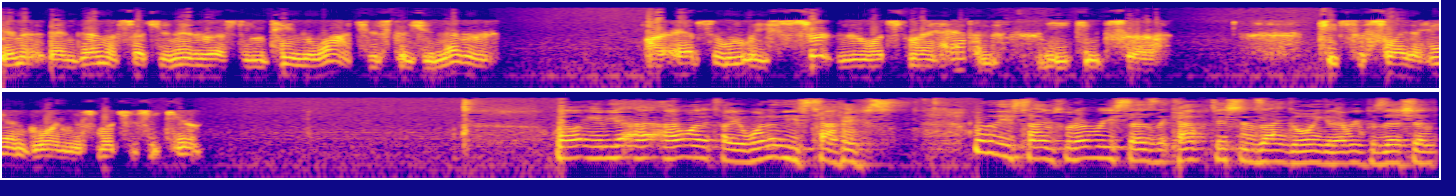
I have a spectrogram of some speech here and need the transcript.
and is such an interesting team to watch is because you never are absolutely certain what's going to happen. He keeps uh, keeps the sleight of hand going as much as he can. Well, Andy, I, I want to tell you, one of these times, one of these times, whenever he says that competition is ongoing at every position,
